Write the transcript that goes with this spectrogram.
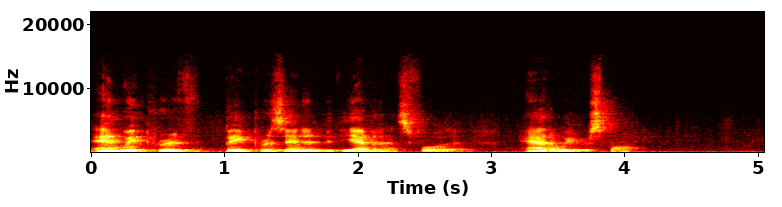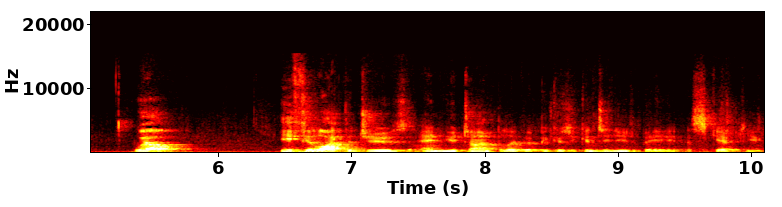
and we've pre- been presented with the evidence for that. How do we respond? Well, if you're like the Jews and you don't believe it because you continue to be a skeptic,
